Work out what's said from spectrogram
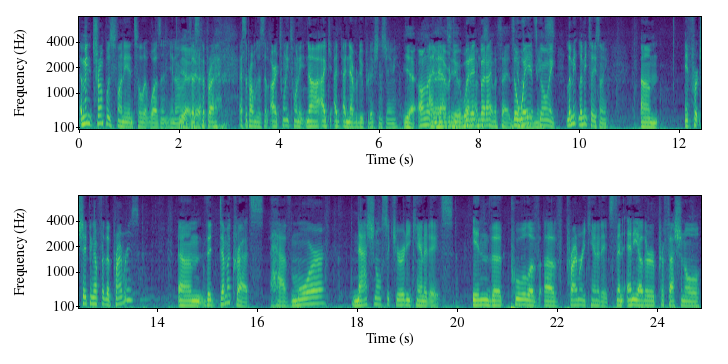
I mean, Trump was funny until it wasn't. You know, Yeah, that's yeah. the pro- that's the problem with this stuff. All right, 2020. No, I, I, I never do predictions, Jamie. Yeah, I'm not I never do. what- But it, I'm but I, say the way it's going. Let me let me tell you something. Um, if for shaping up for the primaries, um, the Democrats have more national security candidates in the pool of, of primary candidates than any other professional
